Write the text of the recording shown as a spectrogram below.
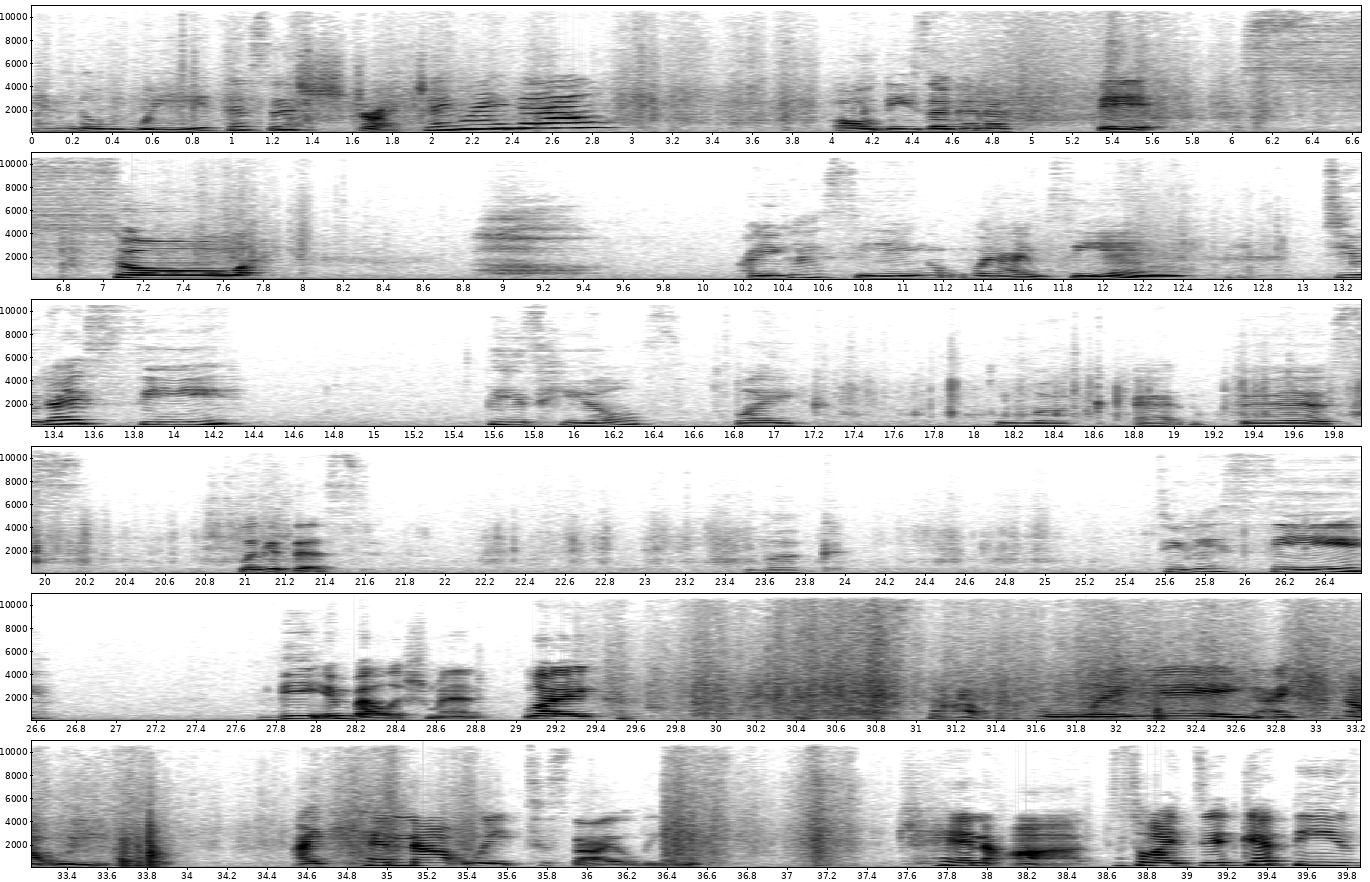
and the way this is stretching right now oh these are gonna fit so are you guys seeing what i'm seeing? Do you guys see these heels? Like look at this. Look at this look. Do you guys see the embellishment? Like stop playing. I cannot wait. I cannot wait to style these. Cannot. So i did get these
